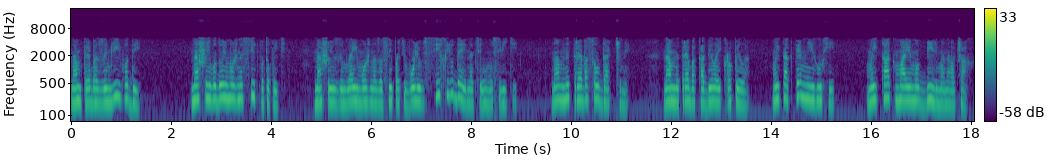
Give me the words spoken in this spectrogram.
Нам треба землі й води. Нашою водою можна світ потопить, нашою землею можна засипати волю всіх людей на цілому світі. Нам не треба солдатчини, нам не треба кадила і кропила. Ми так темні й глухі. Ми й так маємо більма на очах.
